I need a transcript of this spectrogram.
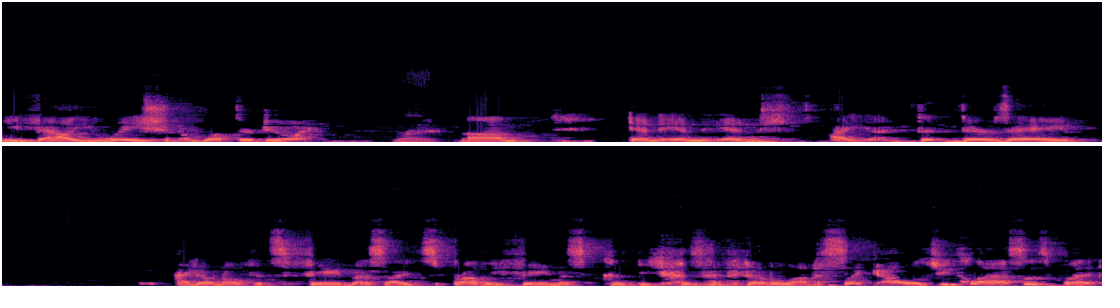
evaluation of what they're doing. Right. Um, and and and I th- there's a I don't know if it's famous. It's probably famous because I've had a lot of psychology classes, but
